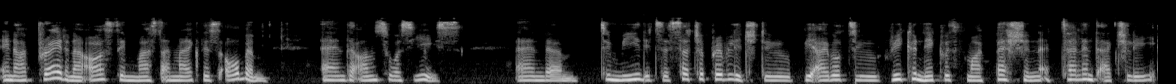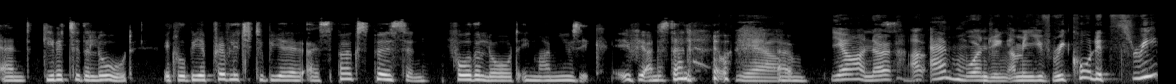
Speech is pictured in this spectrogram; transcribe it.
And I prayed and I asked him, must I make this album? And the answer was yes. And um, to me, it's a, such a privilege to be able to reconnect with my passion, a talent actually, and give it to the Lord. It will be a privilege to be a, a spokesperson for the Lord in my music, if you understand. Yeah. um, yeah, no, I am wondering. I mean, you've recorded three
